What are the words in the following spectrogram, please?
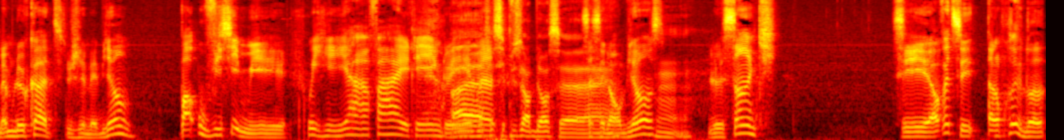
même le 4, je l'aimais bien. Pas oufissime, mais. We are fighting. evil. ça, c'est plus l'ambiance. euh, Ça, c'est l'ambiance. hmm. Le 5, c'est. En fait, c'est. T'as l'impression que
